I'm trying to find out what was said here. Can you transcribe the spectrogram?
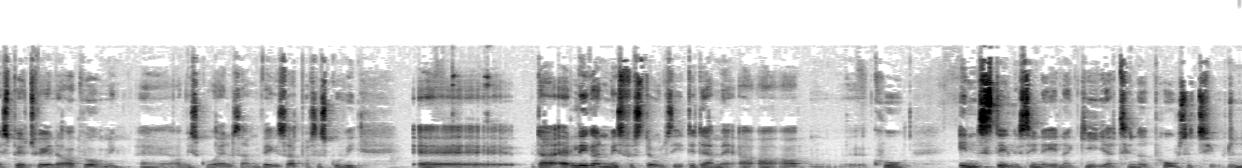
øh, spirituelle opvågning, øh, og vi skulle alle sammen vækkes op, og så skulle vi... Øh, der er- ligger en misforståelse i det der med at, at, at kunne indstille sine energier til noget positivt. Mm.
